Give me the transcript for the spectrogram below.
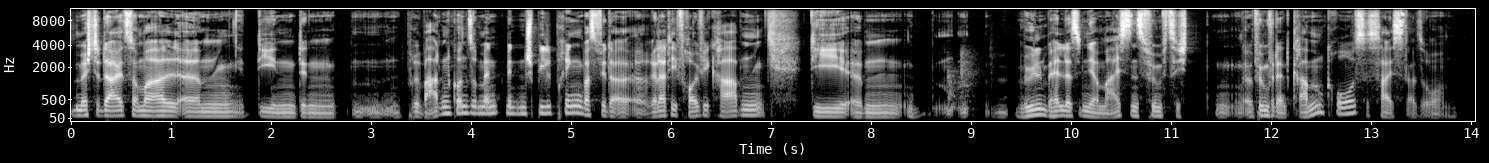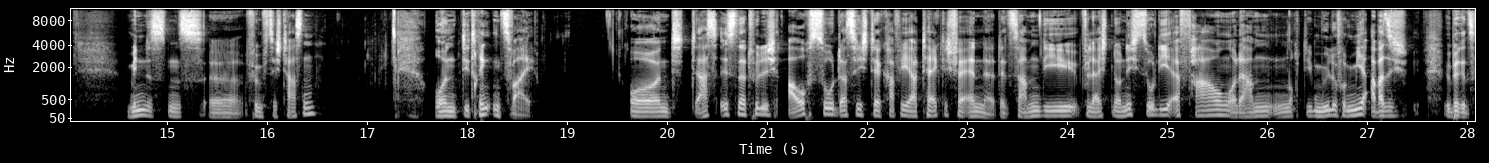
möchte da jetzt nochmal ähm, den, den mm, privaten Konsument mit ins Spiel bringen, was wir da relativ häufig haben. Die ähm, Mühlenbehälter sind ja meistens 50, 500 äh, Gramm groß, das heißt also mindestens äh, 50 Tassen. Und die trinken zwei. Und das ist natürlich auch so, dass sich der Kaffee ja täglich verändert. Jetzt haben die vielleicht noch nicht so die Erfahrung oder haben noch die Mühle von mir. Aber sich übrigens,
